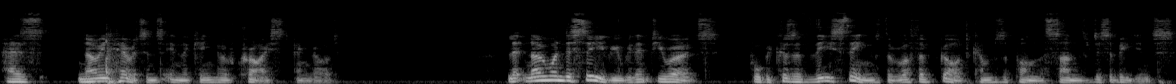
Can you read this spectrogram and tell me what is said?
has no inheritance in the kingdom of Christ and God. Let no one deceive you with empty words, for because of these things the wrath of God comes upon the sons of disobedience.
